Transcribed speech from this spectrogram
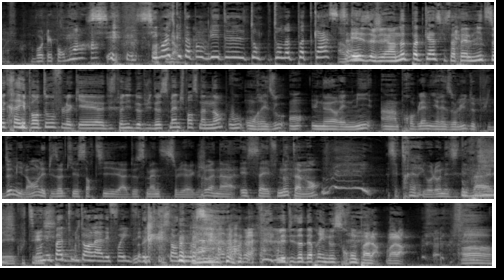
Bref. Votez pour moi. Si- Simon, est-ce que t'as pas oublié de- ton, ton autre podcast Et j'ai un autre podcast qui s'appelle Mythes, secrets et pantoufles qui est euh, disponible depuis deux semaines, je pense maintenant, où on résout en une heure et demie un problème irrésolu depuis 2000 ans. L'épisode qui est sorti il y a deux semaines, c'est celui avec Johanna et Safe notamment. C'est très rigolo, n'hésitez pas à aller écouter. On n'est pas tout le temps là, des fois il fait des trucs sans nous. L'épisode d'après, ils ne seront pas là. Voilà. Oh.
